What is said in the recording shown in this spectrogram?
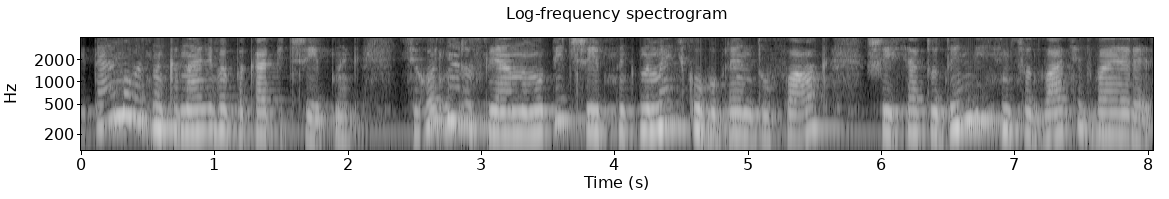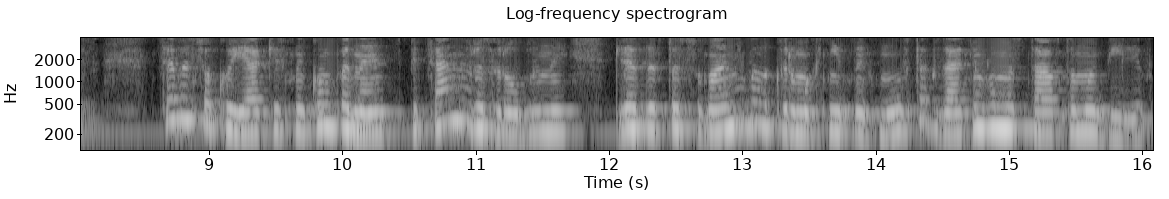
Вітаємо вас на каналі ВПК Підшипник. Сьогодні розглянемо підшипник німецького бренду FAK 61822 rs Це високоякісний компонент, спеціально розроблений для застосування в електромагнітних муфтах заднього моста автомобілів.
